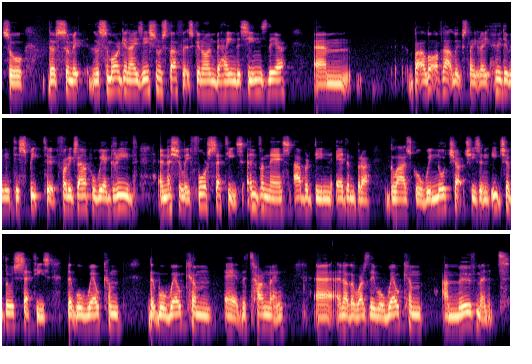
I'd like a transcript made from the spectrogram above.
So there's some there's some organisational stuff that's going on behind the scenes there. Um, but a lot of that looks like right. Who do we need to speak to? For example, we agreed initially four cities: Inverness, Aberdeen, Edinburgh, Glasgow. We know churches in each of those cities that will welcome that will welcome uh, the turning. Uh, in other words, they will welcome a movement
